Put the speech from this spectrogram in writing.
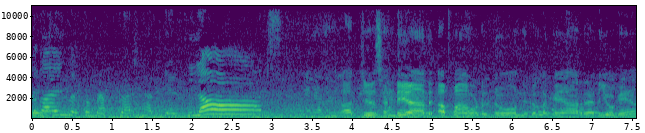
Hello guys welcome back to our happy vlogs ਅੱਜ ਸੰਡੇ ਆ ਤੇ ਆਪਾਂ ਹੋਟਲ ਚੋਂ ਨਿਕਲ ਲੱਗੇ ਆ ਰੈਡੀ ਹੋ ਗਏ ਆ।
